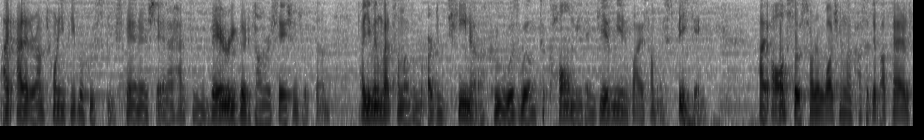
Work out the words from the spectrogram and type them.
I added around 20 people who speak Spanish and I had some very good conversations with them. I even met someone from Argentina who was willing to call me and give me advice on my speaking. I also started watching La Casa de Papel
